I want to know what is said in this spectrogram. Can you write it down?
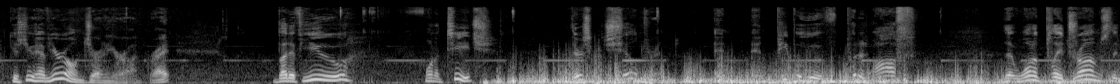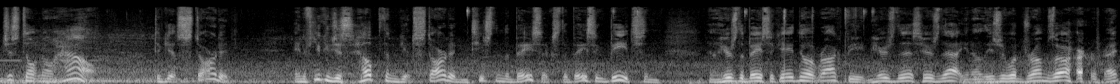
because you have your own journey you're on, right? But if you want to teach, there's children and, and people who have put it off that want to play drums that just don't know how to get started. And if you can just help them get started and teach them the basics, the basic beats, and you know, here's the basic eighth note rock beat, and here's this, here's that. You know, these are what drums are, right?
